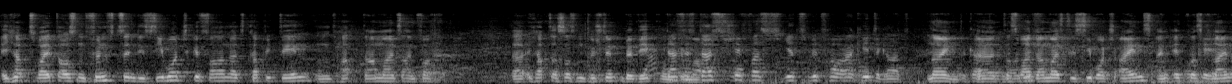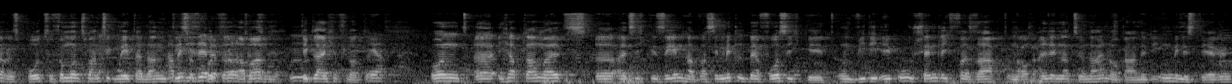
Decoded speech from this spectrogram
ich habe 2015 die Sea-Watch gefahren als Kapitän und habe damals einfach, äh, ich habe das aus einem bestimmten Beweggrund das gemacht. Das ist das Schiff, was jetzt mit Frau Rakete gerade... Nein, äh, das war damals die Sea-Watch 1, ein etwas okay. kleineres Boot, so 25 Meter lang, aber, Flotte, aber die gleiche Flotte. Ja. Und äh, ich habe damals, äh, als ich gesehen habe, was im Mittelmeer vor sich geht und wie die EU schändlich versagt und auch alle nationalen Organe, die Innenministerien,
